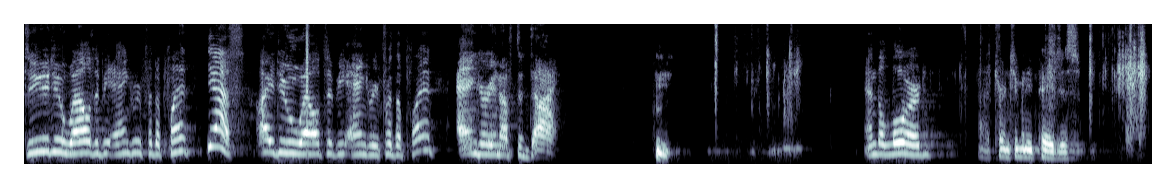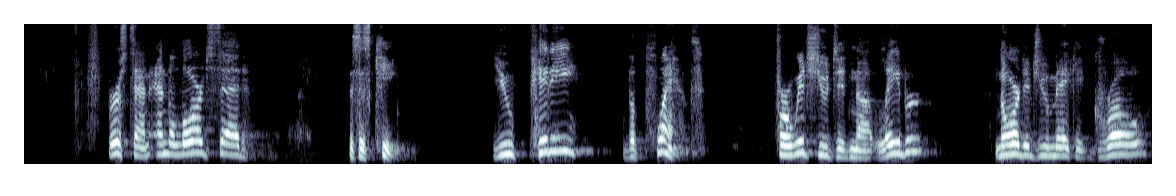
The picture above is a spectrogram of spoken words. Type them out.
Do you do well to be angry for the plant? Yes, I do well to be angry for the plant, angry enough to die. Hmm. And the Lord, I turned too many pages. Verse 10 And the Lord said, This is key. You pity the plant for which you did not labor, nor did you make it grow,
